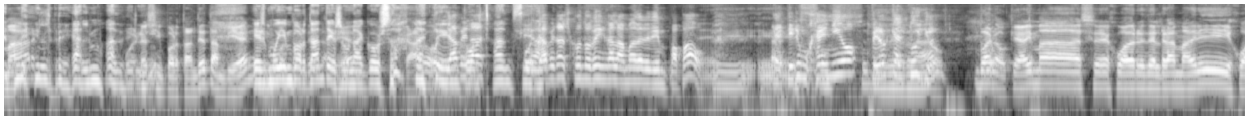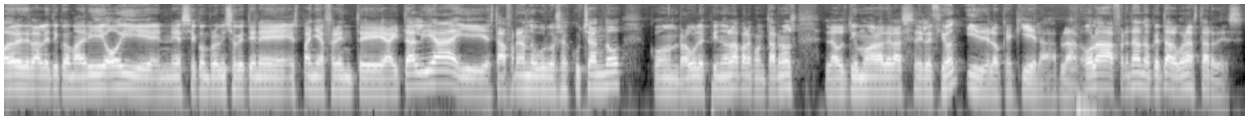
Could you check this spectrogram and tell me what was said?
Marc. del Real Madrid. Bueno, es importante también. Es muy importante, es también. una cosa Claro. de- ya verás, importancia. pues ya verás cuando venga la madre de empapado. que tiene un genio uf, ¿de peor que el tuyo. Bueno, que hay más eh, jugadores del Real Madrid y jugadores del Atlético de Madrid hoy en ese compromiso que tiene España frente a Italia y está Fernando Burgos escuchando con Raúl Espinola para contarnos la última hora de la selección y de lo que quiera hablar. Hola Fernando, ¿qué tal? Buenas tardes.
